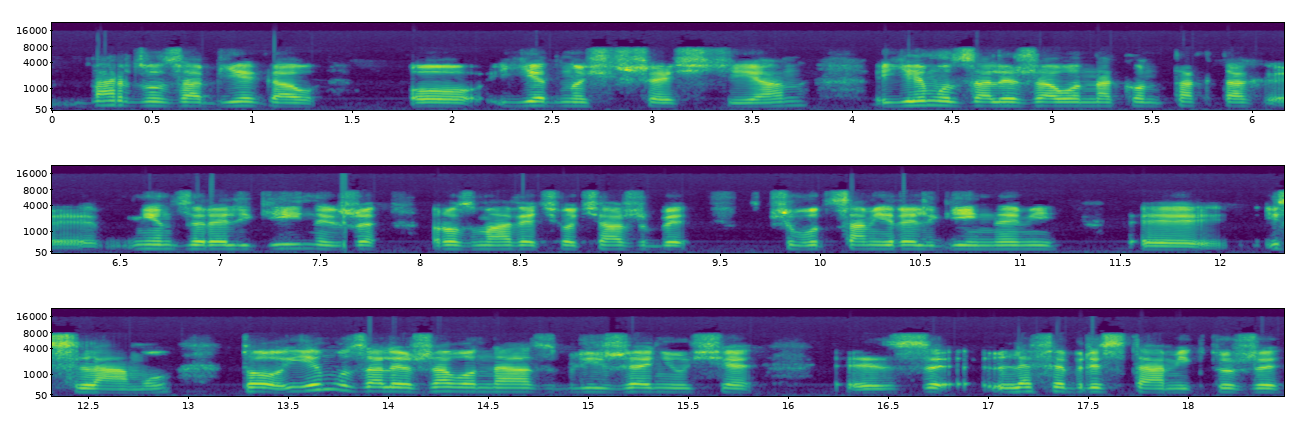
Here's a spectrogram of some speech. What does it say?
bardzo zabiegał o jedność chrześcijan. Jemu zależało na kontaktach e, międzyreligijnych, że rozmawiać chociażby z przywódcami religijnymi e, islamu. To jemu zależało na zbliżeniu się e, z lefebrystami, którzy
